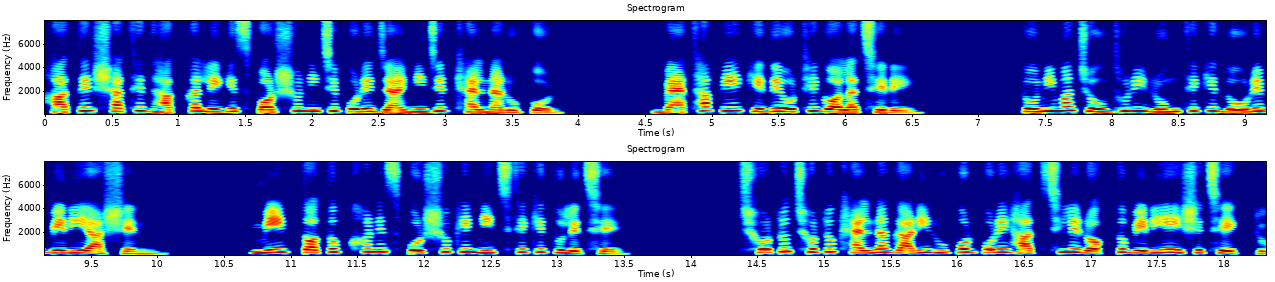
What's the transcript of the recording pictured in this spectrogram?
হাতের সাথে ধাক্কা লেগে স্পর্শ নিচে পড়ে যায় নিজের খেলনার উপর। ব্যথা পেয়ে কেঁদে ওঠে গলা ছেড়ে। তনিমা চৌধুরী রুম থেকে দৌড়ে বেরিয়ে আসেন। মেয়ের ততক্ষণে স্পর্শকে নিচ থেকে তুলেছে। ছোট ছোট খেলনা গাড়ির উপর পড়ে হাত ছিলে রক্ত বেরিয়ে এসেছে একটু।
